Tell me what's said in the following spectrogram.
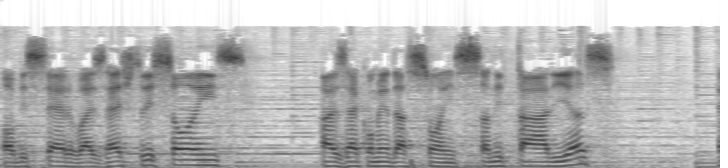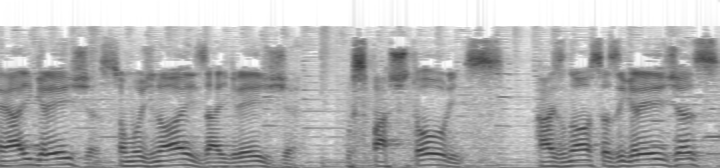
observa as restrições, as recomendações sanitárias, é a igreja, somos nós a igreja, os pastores, as nossas igrejas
